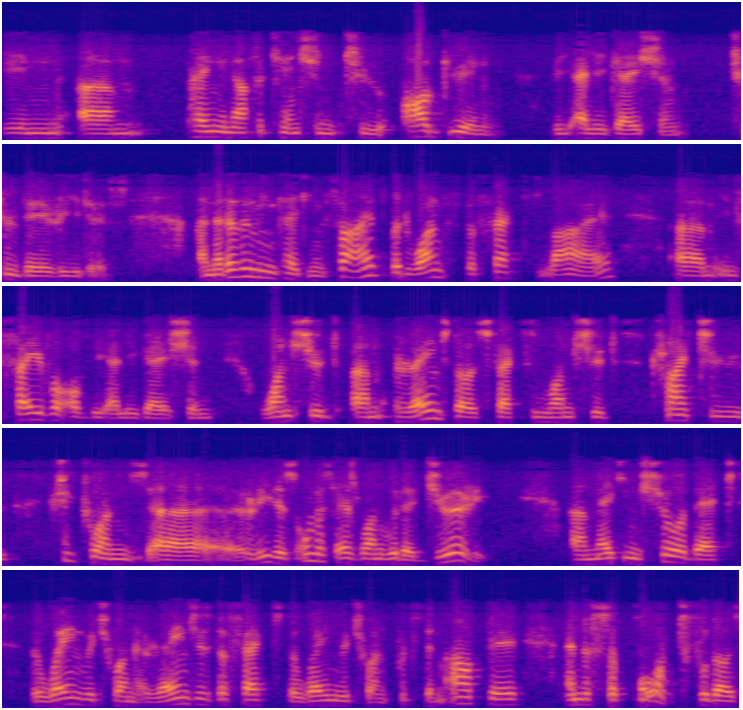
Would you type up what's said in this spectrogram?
in um, paying enough attention to arguing the allegation to their readers. And that doesn't mean taking sides, but once the facts lie, um, in favor of the allegation, one should um, arrange those facts and one should try to treat one's uh, readers almost as one would a jury, uh, making sure that the way in which one arranges the facts, the way in which one puts them out there, and the support for those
